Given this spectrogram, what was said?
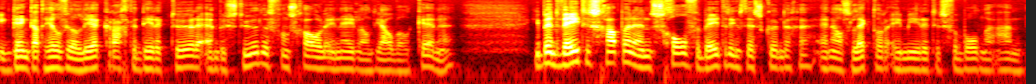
ik denk dat heel veel leerkrachten, directeuren en bestuurders van scholen in Nederland jou wel kennen. Je bent wetenschapper en schoolverbeteringsdeskundige en als lector emeritus verbonden aan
